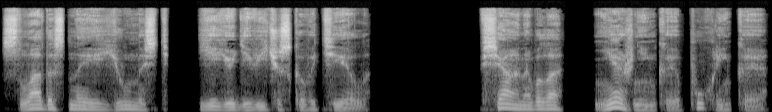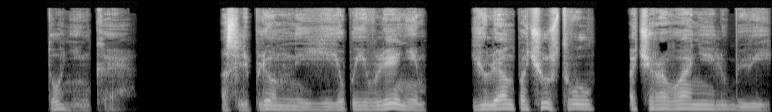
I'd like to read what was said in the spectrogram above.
сладостная юность ее девического тела. Вся она была нежненькая, пухленькая, тоненькая. Ослепленный ее появлением, Юлиан почувствовал очарование любви.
